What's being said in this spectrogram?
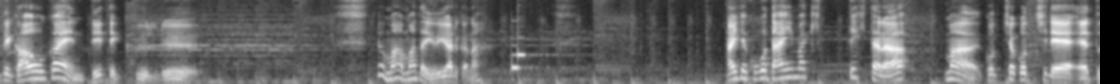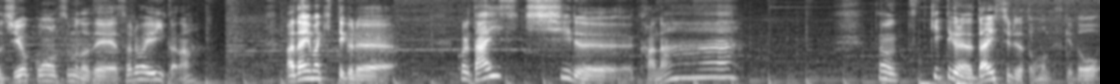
で、ガオガエン出てくる。でもまあ、まだ余裕あるかな。相手ここ大魔切ってきたら、まあ、こっちはこっちで、えっと、ジオコンを積むので、それはいいかな。あ、大魔切ってくる。これ大シルかな？多分、切ってくるのは大シルだと思うんですけど。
